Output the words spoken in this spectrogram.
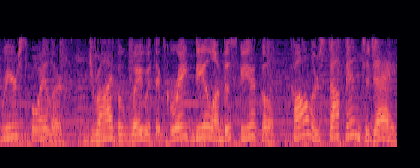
rear spoiler. Drive away with a great deal on this vehicle. Call or stop in today.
